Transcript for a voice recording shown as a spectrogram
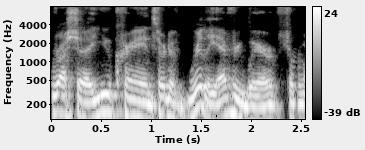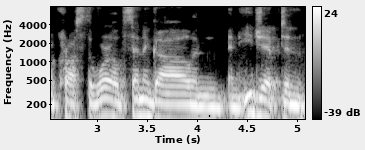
Russia, Ukraine, sort of really everywhere from across the world, Senegal and, and Egypt. And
